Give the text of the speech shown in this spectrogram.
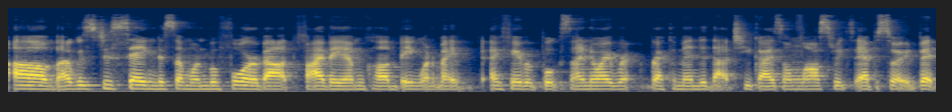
Um, I was just saying to someone before about 5 a.m. Club being one of my, my favorite books. I know I re- recommended that to you guys on last week's episode, but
